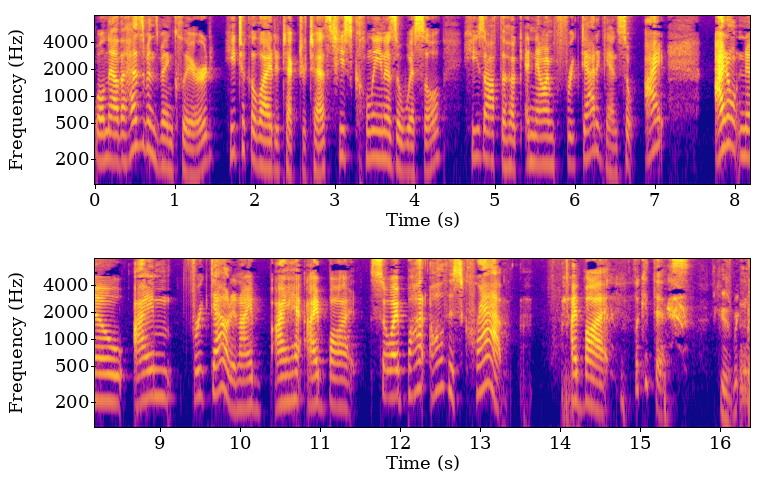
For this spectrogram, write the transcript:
Well, now the husband's been cleared. He took a lie detector test. He's clean as a whistle. He's off the hook, and now I'm freaked out again. So I, I don't know. I'm freaked out, and I, I, I bought. So I bought all this crap. I bought. Look at this. Excuse me.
